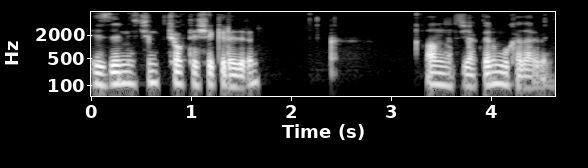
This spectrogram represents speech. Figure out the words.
İzlediğiniz için çok teşekkür ederim. Anlatacaklarım bu kadar benim.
